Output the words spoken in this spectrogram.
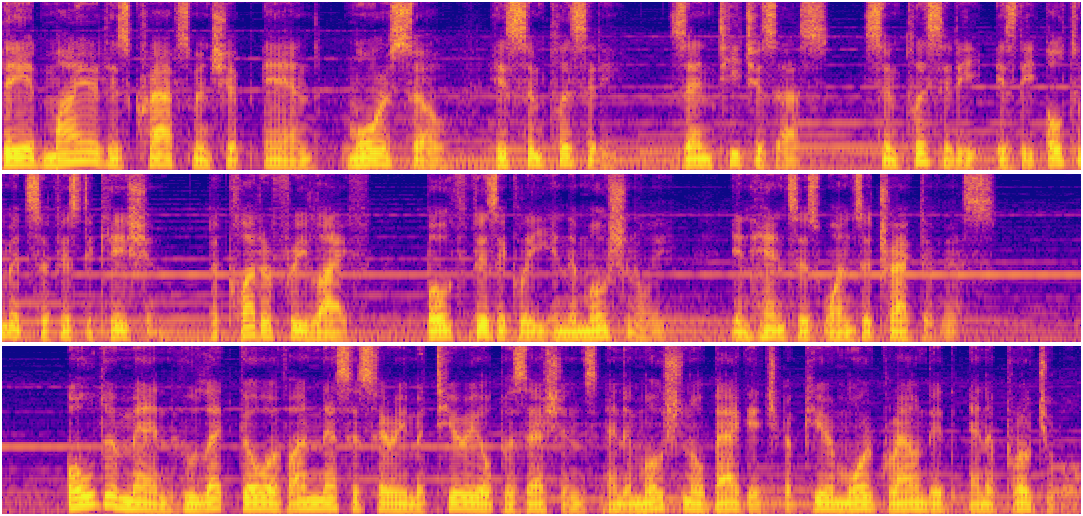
They admired his craftsmanship and, more so, his simplicity. Zen teaches us, simplicity is the ultimate sophistication, a clutter-free life, both physically and emotionally, enhances one's attractiveness. Older men who let go of unnecessary material possessions and emotional baggage appear more grounded and approachable.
